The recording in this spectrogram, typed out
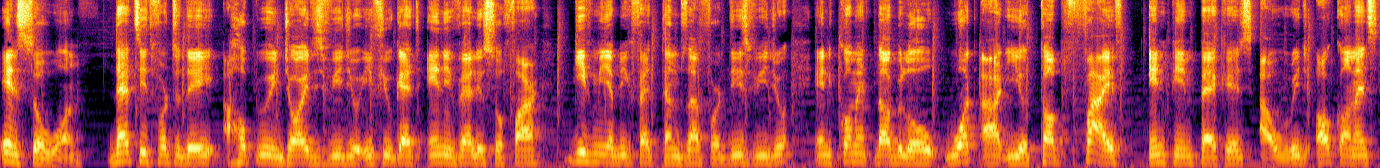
and so on. That's it for today. I hope you enjoyed this video. If you get any value so far, give me a big fat thumbs up for this video and comment down below what are your top 5 npm packages. I'll read all comments,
